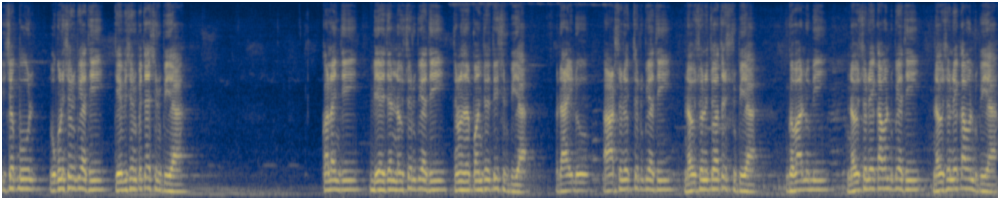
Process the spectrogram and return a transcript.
ઈસકબુલ ઓગણીસો રૂપિયાથી ત્રેવીસો ને પચાસ રૂપિયા કલંજી બે હજાર નવસો રૂપિયાથી ત્રણ હજાર પાંચસો ત્રીસ રૂપિયા રાયડો આઠસો ને એકસઠ રૂપિયાથી નવસો ને ચોત્રીસ રૂપિયા ગવાનું બી નવસો ને એકાવન રૂપિયાથી નવસો ને એકાવન રૂપિયા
